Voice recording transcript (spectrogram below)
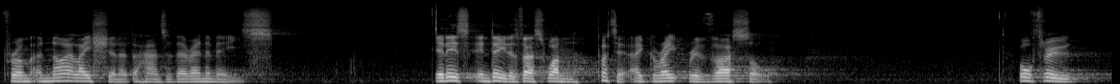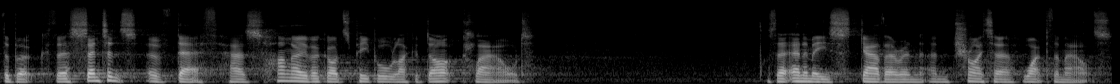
from annihilation at the hands of their enemies. It is indeed, as verse 1 put it, a great reversal. All through the book, the sentence of death has hung over God's people like a dark cloud as their enemies gather and, and try to wipe them out.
